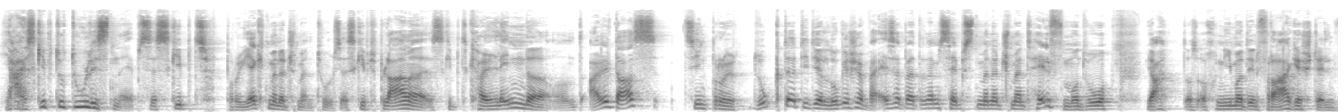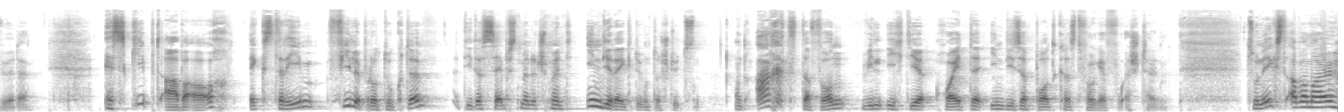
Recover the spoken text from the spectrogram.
Ja, es gibt To-Do-Listen-Apps, es gibt Projektmanagement-Tools, es gibt Planer, es gibt Kalender und all das sind Produkte, die dir logischerweise bei deinem Selbstmanagement helfen und wo, ja, das auch niemand in Frage stellen würde. Es gibt aber auch extrem viele Produkte, die das Selbstmanagement indirekt unterstützen. Und acht davon will ich dir heute in dieser Podcast-Folge vorstellen. Zunächst aber mal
